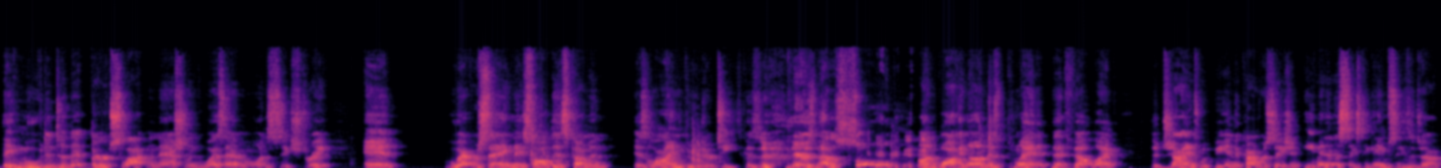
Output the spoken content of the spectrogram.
they've moved into that third slot in the National League West, having won six straight. And whoever's saying they saw this coming is lying through their teeth because there, there is not a soul on walking on this planet that felt like the Giants would be in the conversation, even in a 60 game season, John.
